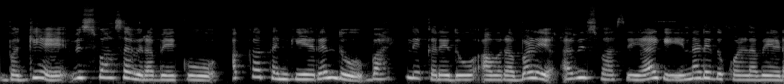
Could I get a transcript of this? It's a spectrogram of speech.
ಬಗ್ಗೆ ವಿಶ್ವಾಸವಿರಬೇಕು, ಅಕ್ಕ ತಂಗಿಯರೆಂದು ಬಾಯಲ್ಲಿ ಕರೆದು ಅವರ ಬಳಿ ಅವಿಶ್ವಾಸಿಯಾಗಿ ನಡೆದುಕೊಳ್ಳಬೇಡ.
